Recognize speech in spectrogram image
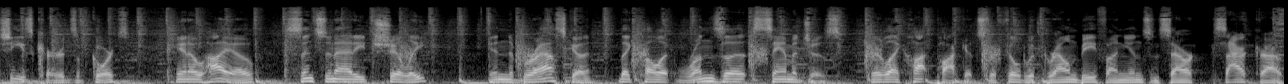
cheese curds, of course. In Ohio, Cincinnati chili. In Nebraska, they call it runza sandwiches. They're like hot pockets. They're filled with ground beef, onions, and sour sauerkraut.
